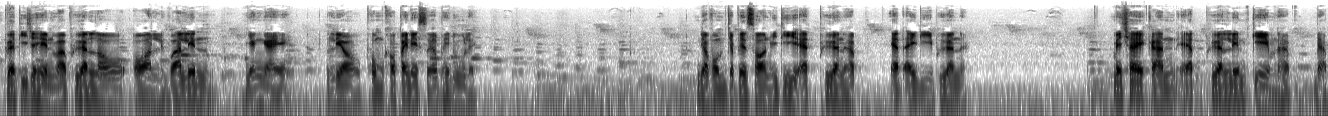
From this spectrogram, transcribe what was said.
เพื่อที่จะเห็นว่าเพื่อนเราออนหรือว่าเล่นยังไง เดี๋ยวผมเข้าไปในเซิร์ฟให้ดูเลย เดี๋ยวผมจะไปสอนวิธีแอดเพื่อนครับ แอดไอดีเพื่อนนะไม่ใช่การแอดเพื่อนเล่นเกมนะครับ แบบ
